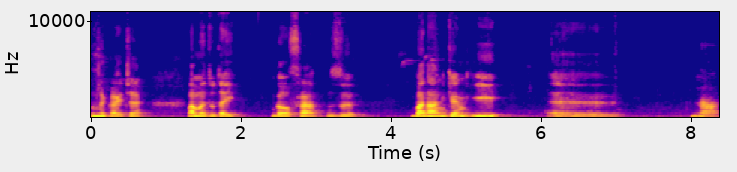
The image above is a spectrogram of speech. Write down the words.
Poczekajcie. Mamy tutaj gofra z banankiem i yy, No,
